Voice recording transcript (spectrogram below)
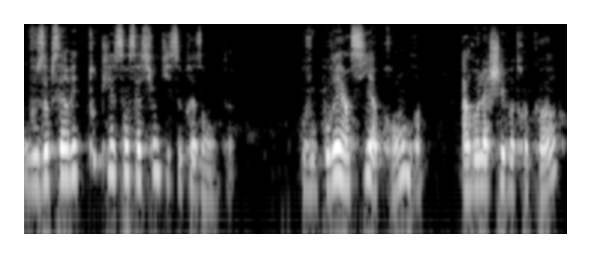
vous observez toutes les sensations qui se présentent. Vous pourrez ainsi apprendre à relâcher votre corps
